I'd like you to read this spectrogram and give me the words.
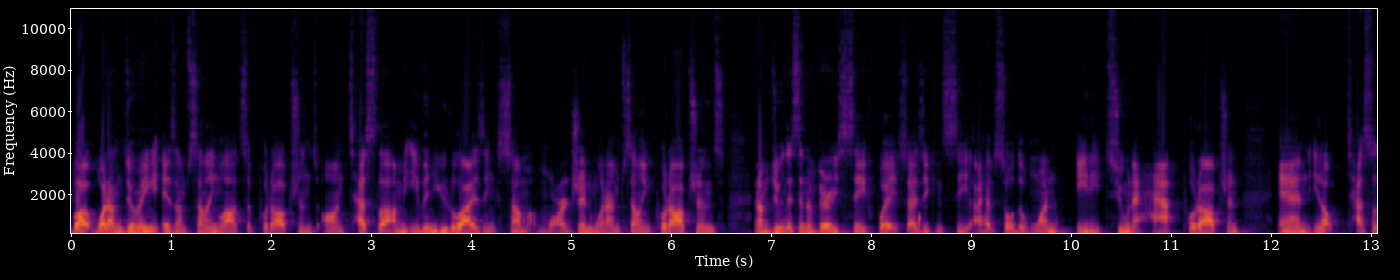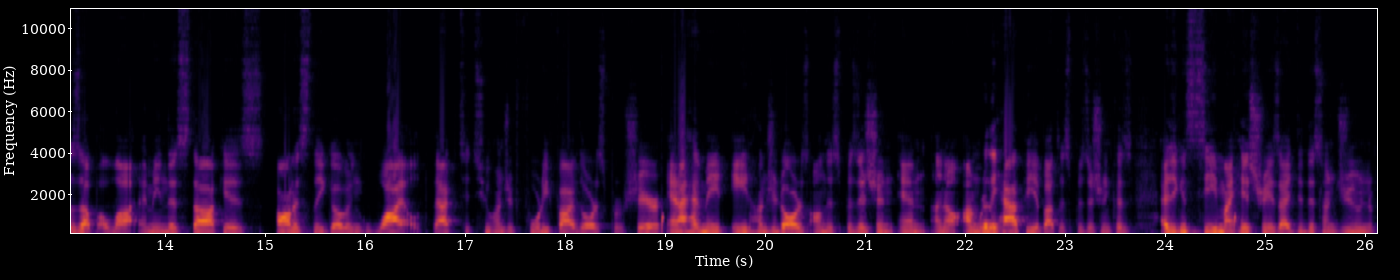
But what I'm doing is I'm selling lots of put options on Tesla. I'm even utilizing some margin when I'm selling put options and I'm doing this in a very safe way. So as you can see I have sold the 182 and a half put option and, you know, Tesla's up a lot. I mean, this stock is honestly going wild, back to $245 per share. And I have made $800 on this position. And I know I'm really happy about this position because as you can see, my history is I did this on June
